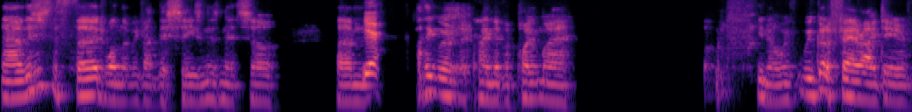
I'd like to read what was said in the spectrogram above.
Now this is the third one that we've had this season, isn't it? So um, yeah, I think we're at a kind of a point where you know we've we've got a fair idea of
